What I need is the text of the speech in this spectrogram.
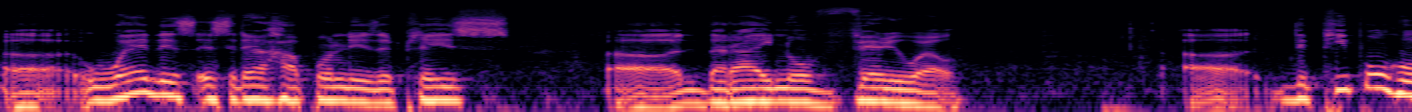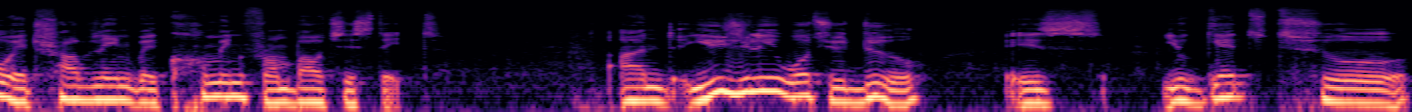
uh, where this incident happened is a place uh, that I know very well. Uh, the people who were traveling were coming from Bauchi State. And usually, what you do is you get to.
